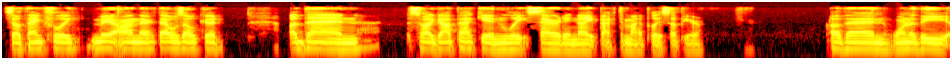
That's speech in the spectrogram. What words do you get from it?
so thankfully made it on there. That was all good. Uh, then, so I got back in late Saturday night back to my place up here. Uh, then one of the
